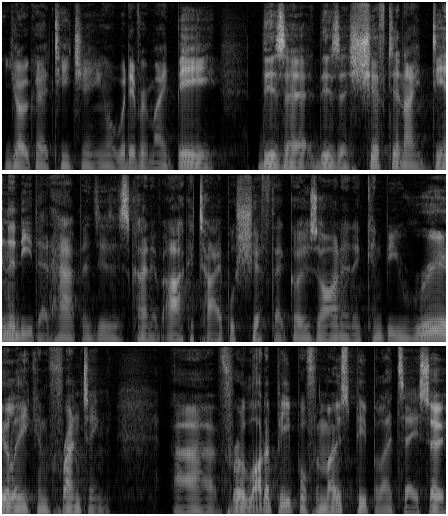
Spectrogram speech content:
yoga teaching or whatever it might be there's a there's a shift in identity that happens. There's this kind of archetypal shift that goes on, and it can be really confronting uh, for a lot of people, for most people, I'd say. So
